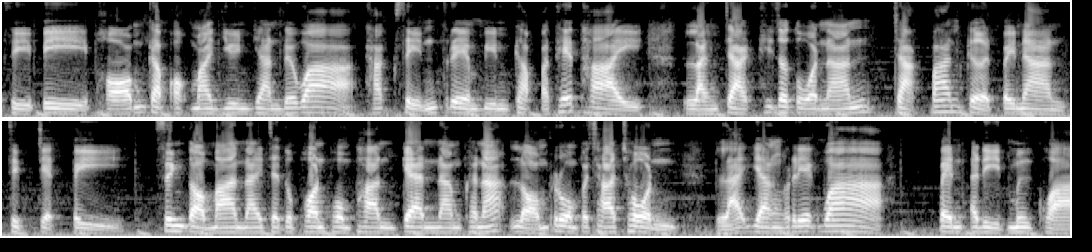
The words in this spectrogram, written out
74 ปี พร้อมกับออกมายืนยันด้วยว่าทักษิณเตรียมบินกลับประเทศไทย หลังจากที่เจ้าตัวนั้นจากบ้านเกิดไปนาน 17 ปีซึ่งต่อมานายจตุพรพรมพันธ์แกนนำคณะหลอมรวมประชาชน และยังเรียกว่าเป็นอดีตมือขวา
